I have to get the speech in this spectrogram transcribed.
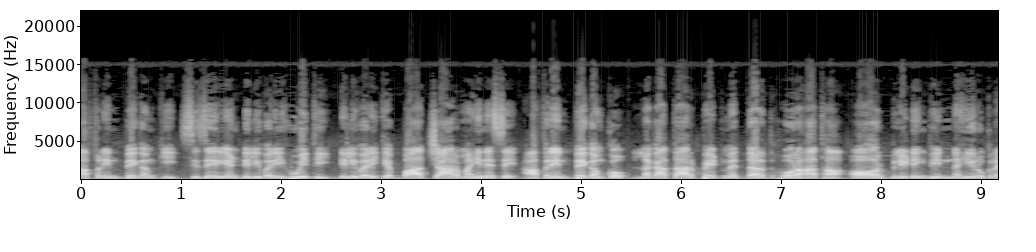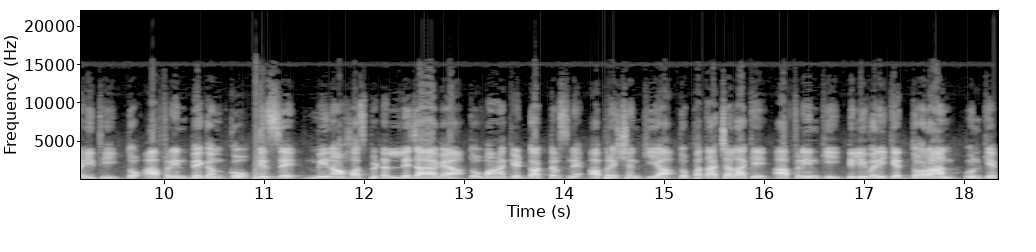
आफरीन बेगम की सिजेरियन डिलीवरी हुई थी। डिलीवरी के बाद चार महीने से आफरीन बेगम को लगातार पेट में दर्द हो रहा था और ब्लीडिंग भी नहीं रुक रही थी। तो आफरीन बेगम को फिर से मीना हॉस्पिटल ले जाया गया। तो वहाँ के डॉक्टर्स ने ऑपरेशन किया तो पता चला कि आफरीन की डिलीवरी के दौरान उनके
